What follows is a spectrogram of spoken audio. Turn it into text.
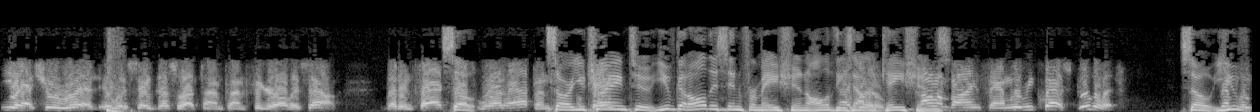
Yeah, it sure would. It would have saved us a lot of time trying to figure all this out. But in fact, So- that's what happened. So are you okay? trying to? You've got all this information, all of these I do. allegations. Columbine family request. Google it. So you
